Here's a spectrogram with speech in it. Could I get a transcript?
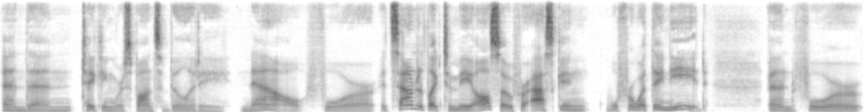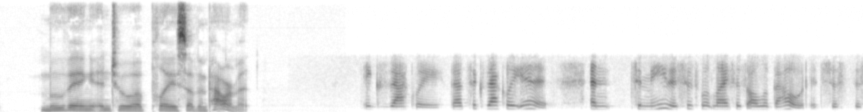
and then taking responsibility now for it sounded like to me also for asking for what they need and for moving into a place of empowerment Exactly. That's exactly it. And to me, this is what life is all about. It's just this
